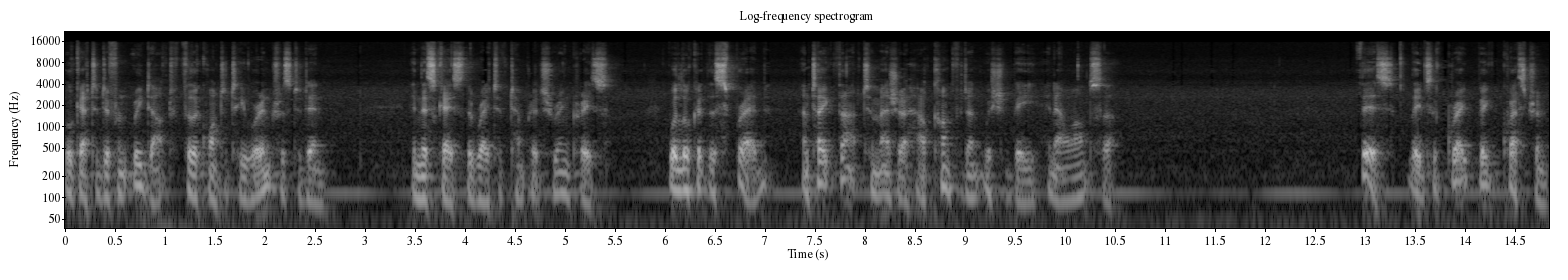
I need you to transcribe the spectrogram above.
we'll get a different readout for the quantity we're interested in. In this case, the rate of temperature increase. We'll look at the spread and take that to measure how confident we should be in our answer. This leads a great big question.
